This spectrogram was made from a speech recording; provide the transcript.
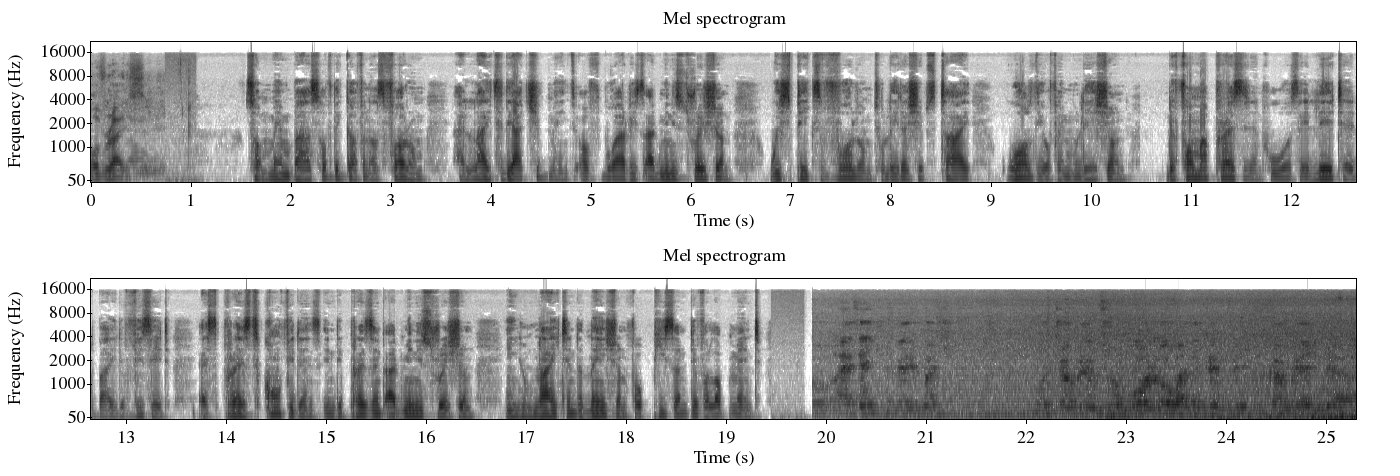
of rice. Some members of the Governors Forum highlight the achievement of Buhari's administration, which speaks volume to leadership style worthy of emulation. The former president, who was elated by the visit, expressed confidence in the present administration in uniting the nation for peace and development. I thank you very much for traveling from all over the country to come and uh,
